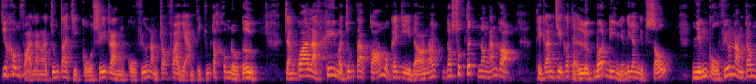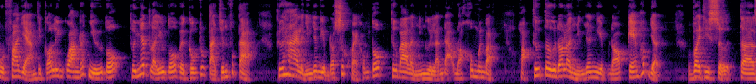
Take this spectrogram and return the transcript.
chứ không phải là, là chúng ta chỉ cổ suý rằng cổ phiếu nằm trong pha giảm thì chúng ta không đầu tư. Chẳng qua là khi mà chúng ta có một cái gì đó nó nó xúc tích nó ngắn gọn thì các anh chị có thể lược bớt đi những cái doanh nghiệp xấu. Những cổ phiếu nằm trong một pha giảm thì có liên quan rất nhiều yếu tố. Thứ nhất là yếu tố về cấu trúc tài chính phức tạp. Thứ hai là những doanh nghiệp đó sức khỏe không tốt. Thứ ba là những người lãnh đạo đó không minh bạch. Hoặc thứ tư đó là những doanh nghiệp đó kém hấp dẫn. Vậy thì sự uh,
